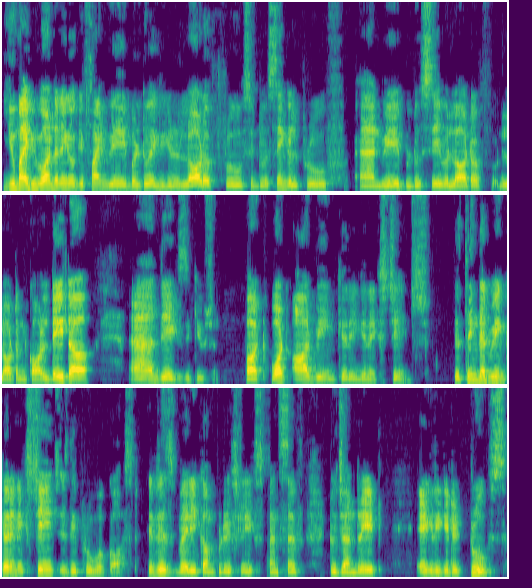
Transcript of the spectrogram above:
you might be wondering, okay, fine, we're able to aggregate a lot of proofs into a single proof and we're able to save a lot of lot and call data and the execution. But what are we incurring in exchange? The thing that we incur in exchange is the prover cost. It is very computationally expensive to generate aggregated proofs.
